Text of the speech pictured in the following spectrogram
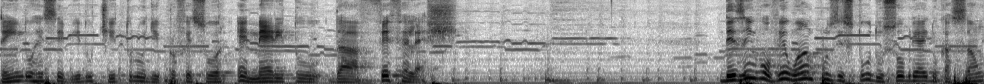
tendo recebido o título de professor emérito da FEFELESH. Desenvolveu amplos estudos sobre a educação,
